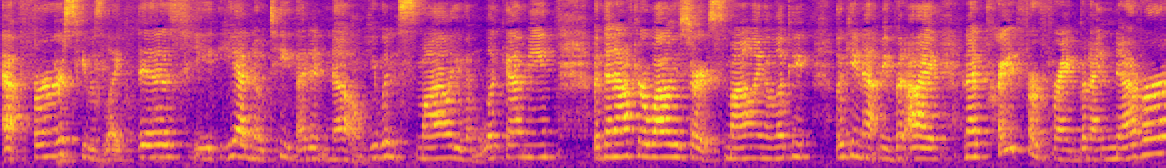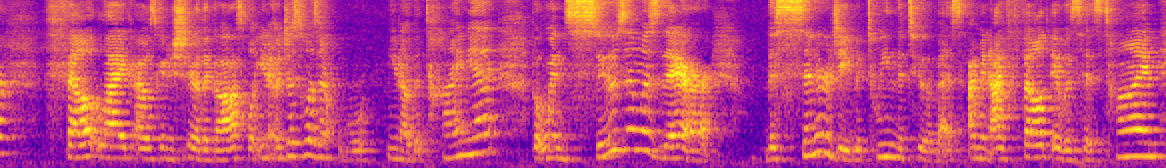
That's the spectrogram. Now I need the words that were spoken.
At first, he was like this. He he had no teeth. I didn't know. He wouldn't smile. He wouldn't look at me. But then after a while, he started smiling and looking looking at me. But I and I prayed for Frank, but I never felt like I was going to share the gospel. You know, it just wasn't you know the time yet. But when Susan was there, the synergy between the two of us. I mean, I felt it was his time.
